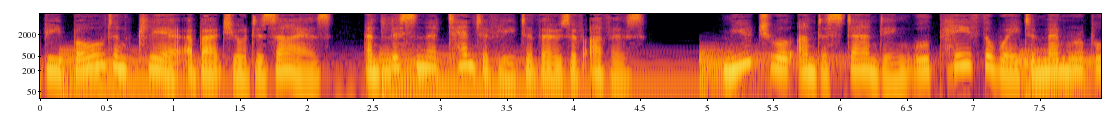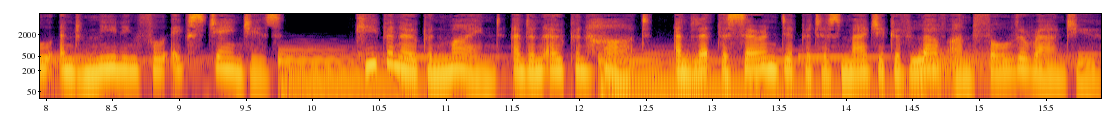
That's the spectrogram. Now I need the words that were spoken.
Be bold and clear about your desires, and listen attentively to those of others. Mutual understanding will pave the way to memorable and meaningful exchanges. Keep an open mind and an open heart, and let the serendipitous magic of love unfold around you.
